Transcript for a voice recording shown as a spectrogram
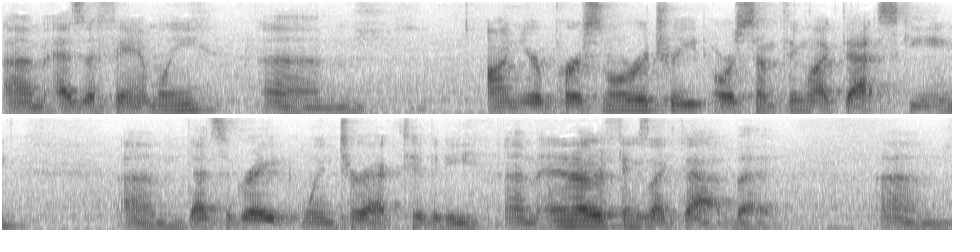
um, as a family um, on your personal retreat or something like that, skiing. Um, that's a great winter activity um, and other things like that. But um,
